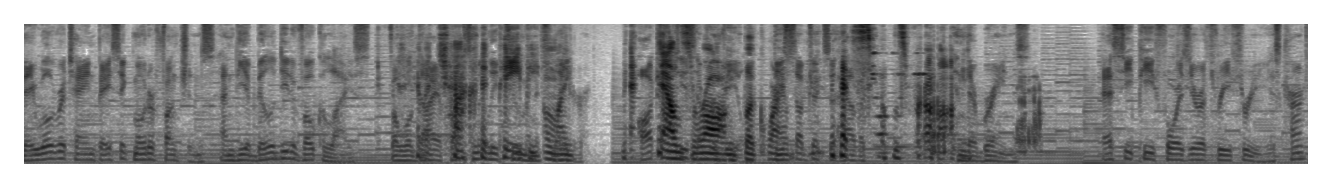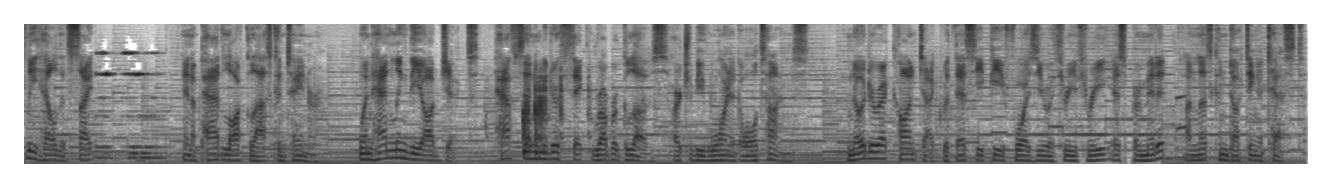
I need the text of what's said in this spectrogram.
They will retain basic motor functions and the ability to vocalize, but will die approximately two minutes Oh later. That sounds wrong, Bookworm. These subjects have That a sounds in wrong. their brains. SCP-4033 is currently held at site in a padlocked glass container. When handling the object, half centimeter thick rubber gloves are to be worn at all times. No direct contact with SCP-4033 is permitted unless conducting a test.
